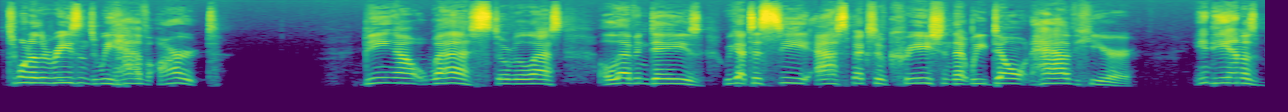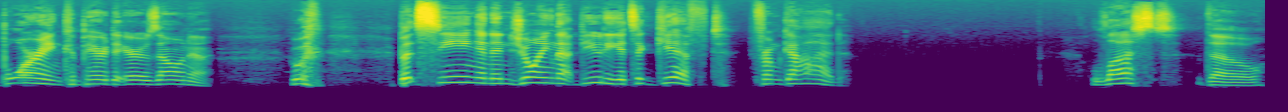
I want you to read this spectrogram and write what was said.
It's one of the reasons we have art. Being out west over the last 11 days, we got to see aspects of creation that we don't have here. Indiana's boring compared to Arizona. But seeing and enjoying that beauty, it's a gift from God. Lust, though,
